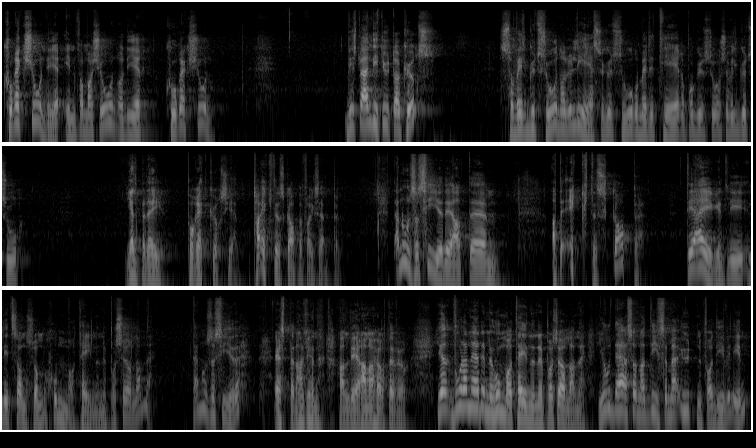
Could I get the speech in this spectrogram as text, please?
korreksjon. Det gir informasjon, og det gir korreksjon. Hvis du er litt ute av kurs, så vil Guds ord, når du leser Guds ord og mediterer på Guds ord, så vil Guds ord hjelpe deg på rett kurs igjen. Ta ekteskapet, f.eks. Det er noen som sier det at, at det ekteskapet det er egentlig litt sånn som hummerteinene på Sørlandet. Det er noen som sier det. Espen han, han ler, han har hørt det før. Ja, hvordan er det med hummerteinene på Sørlandet? Jo, det er sånn at de som er utenfor, de vil inn.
